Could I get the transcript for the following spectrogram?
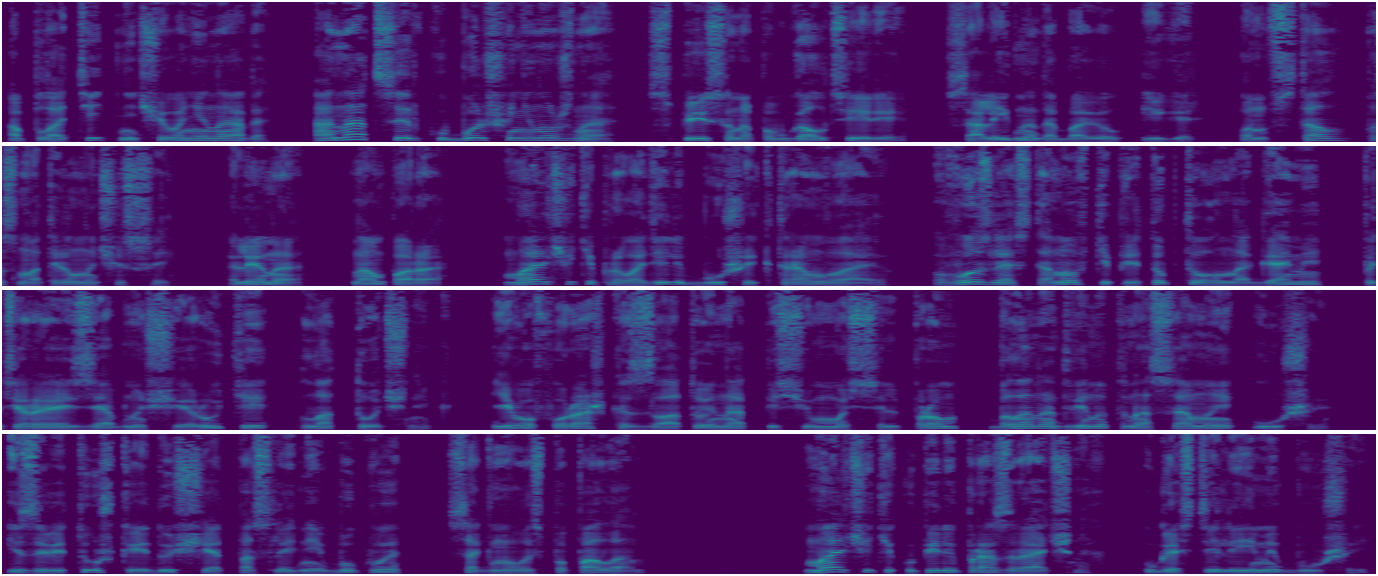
«Оплатить ничего не надо. Она цирку больше не нужна». «Списано по бухгалтерии», — солидно добавил Игорь. Он встал, посмотрел на часы. «Лена, нам пора». Мальчики проводили бушей к трамваю. Возле остановки притоптывал ногами, потирая зябнущие руки, лоточник. Его фуражка с золотой надписью «Моссельпром» была надвинута на самые уши, и завитушка, идущая от последней буквы, согнулась пополам. Мальчики купили прозрачных, угостили ими бушей.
